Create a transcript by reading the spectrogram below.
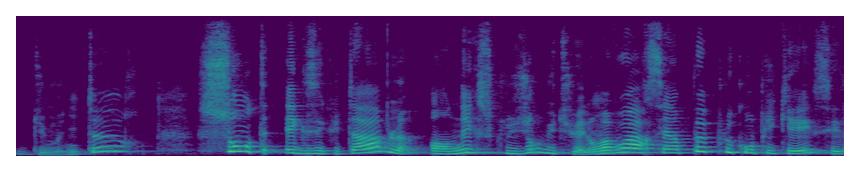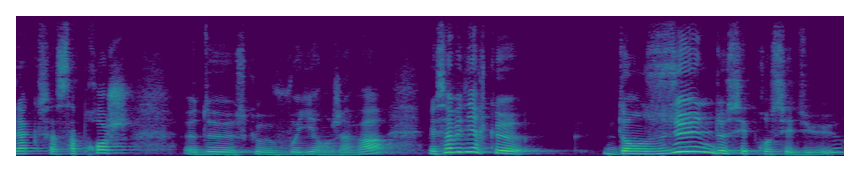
du moniteur sont exécutables en exclusion mutuelle. On va voir, c'est un peu plus compliqué, c'est là que ça s'approche de ce que vous voyez en Java, mais ça veut dire que dans une de ces procédures,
